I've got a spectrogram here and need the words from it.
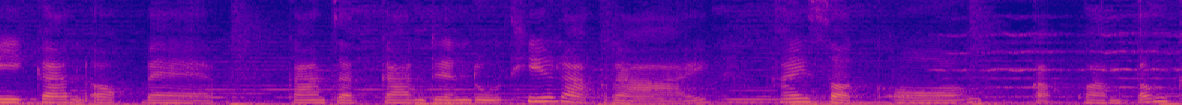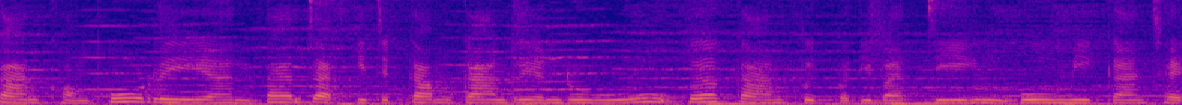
มีการออกแบบ การจัดการเรียนรู้ที่หลากหลาย ให้สอดคล้องกับความต้องการของผู้เรียน การจัดกิจกรรมการเรียนรู้ เพื่อการฝึกปฏิบัติจริงครูมีการใช้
